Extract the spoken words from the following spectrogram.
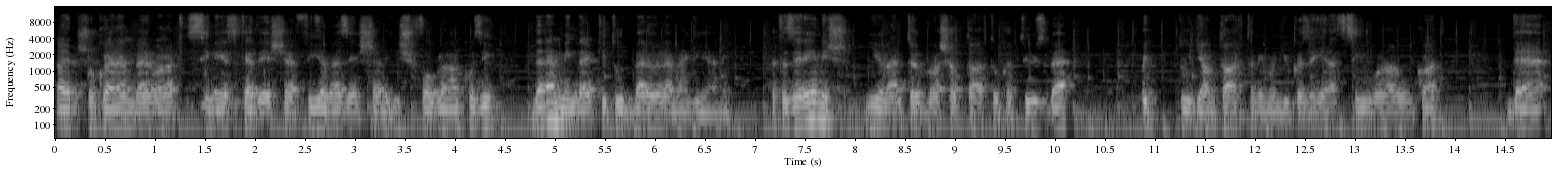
nagyon sok olyan ember van, aki színészkedéssel, filmezéssel is foglalkozik, de nem mindenki tud belőle megélni. Tehát azért én is nyilván több vasat tartok a tűzbe, hogy tudjam tartani mondjuk az életszínvonalunkat, de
